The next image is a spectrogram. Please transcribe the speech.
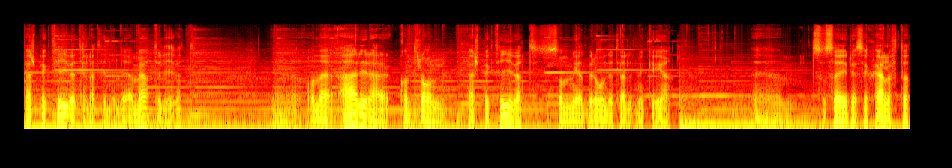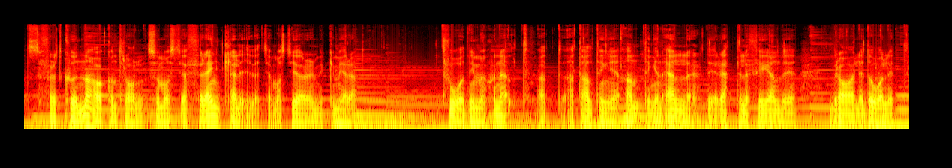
perspektivet hela tiden när jag möter livet. Eh, och när jag är i det här kontrollperspektivet som medberoendet väldigt mycket är. Ehm, så säger det sig självt att för att kunna ha kontroll så måste jag förenkla livet. Jag måste göra det mycket mera tvådimensionellt. Att, att allting är antingen eller. Det är rätt eller fel. Det är bra eller dåligt.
